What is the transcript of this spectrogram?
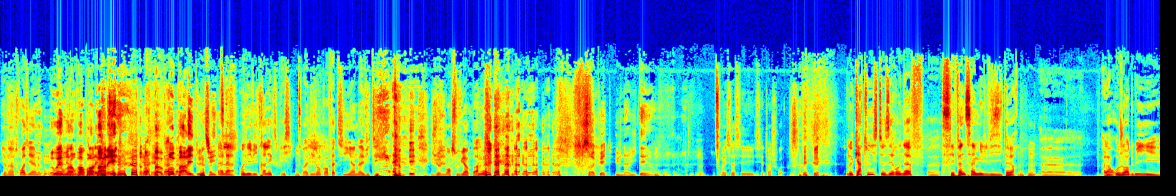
Il y en a un troisième. Ouais, mais on va pas en parler. on va pas en parler tout de suite. Voilà, on évitera l'explicite. Ouais, disons qu'en fait, s'il y a un invité, mais je ne m'en souviens pas. Ça aurait pu être une invitée. hein. Mais ça, c'est un choix. Le cartooniste 09, euh, c'est 25 000 visiteurs. Mhm. Euh, alors aujourd'hui,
